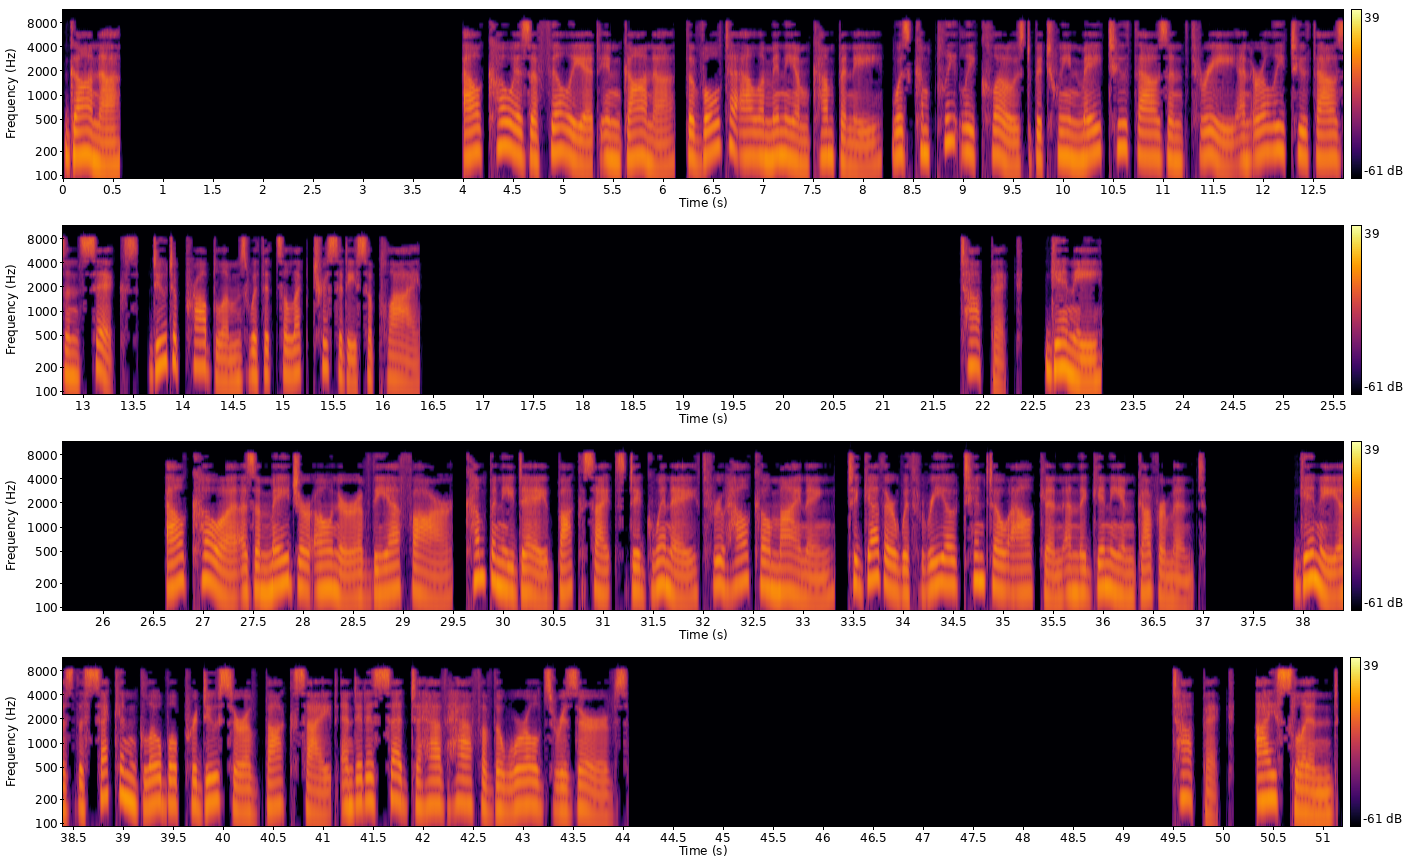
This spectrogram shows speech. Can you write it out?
Ghana Alcoa's affiliate in Ghana, the Volta Aluminium Company, was completely closed between May 2003 and early 2006, due to problems with its electricity supply. Guinea Alcoa is a major owner of the FR, Compagnie des Bauxites de Guinée through Halco Mining, together with Rio Tinto Alcan and the Guinean government. Guinea is the second global producer of bauxite and it is said to have half of the world's reserves. Iceland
